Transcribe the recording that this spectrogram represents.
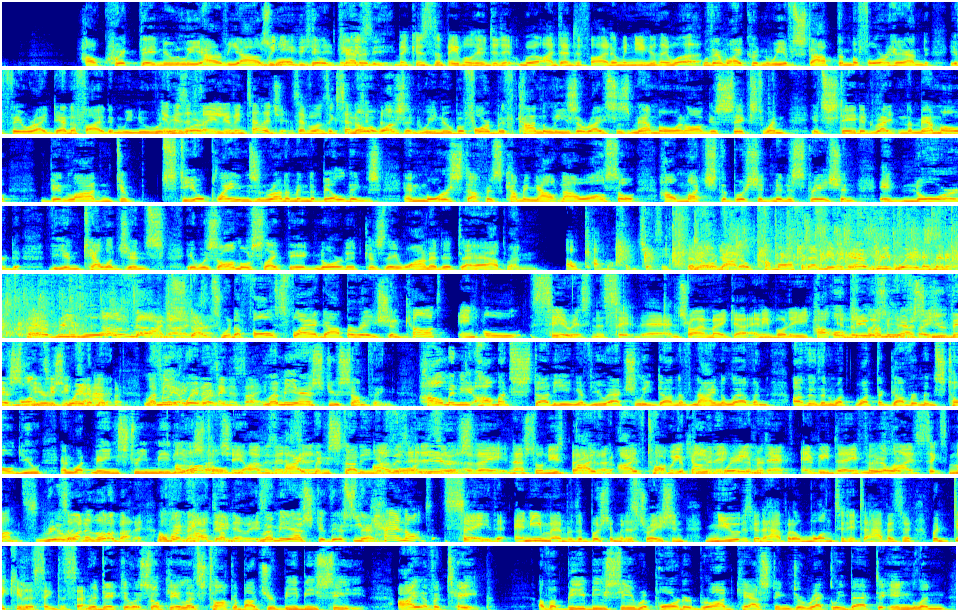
How quick they knew Lee Harvey Oswald killed because, Kennedy. because the people who did it were identified and we knew who they were. Well, then why couldn't we have stopped them beforehand if they were identified and we knew who It they were? It was a failure of intelligence. Everyone's accepted No, it that. wasn't. We knew before with Condoleezza Rice's memo on August 6th when it stated right in the memo bin Laden to steal planes and run them into buildings. And more stuff is coming out now also, how much the Bush administration ignored the intelligence. It was almost like they ignored it because they wanted it to happen. Oh, come off it, Jesse. No, not oh, come off it. That'd be ridiculous. Every, wait a minute. Every war No, no, fought no, starts with a false flag operation. can't, in all seriousness, sit there and try and make out anybody. How, okay, let me ask you this, Piers. Wait a minute. Let It's me wait, wait. thing to say. Let me ask you something. How many, how much studying have you actually done of 9/11, other than what what the government's told you and what mainstream media has told actually. you? I was editor, I've been studying it I was editor years. of a national newspaper. I've- I've talked to covered people- it wait a in minute. depth every day for Really? five, six months. Really? So I know a lot about it. Well, one thing how I do come? know is let me ask you this you then. cannot say that any member of the Bush administration knew it was going to happen or wanted it to happen. It's a ridiculous thing to say. Ridiculous. Okay, let's talk about your BBC. I have a tape of a BBC reporter broadcasting directly back to England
